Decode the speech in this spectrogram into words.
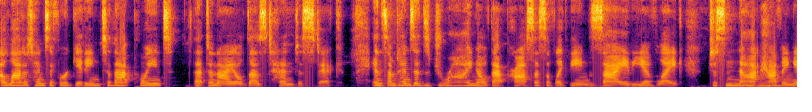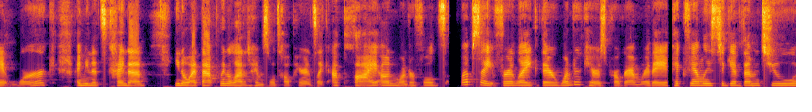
a lot of times, if we're getting to that point, that denial does tend to stick. And sometimes it's drawing out that process of like the anxiety of like just not mm-hmm. having it work. I mean, it's kind of, you know, at that point, a lot of times we'll tell parents like apply on Wonderfold's website for like their Wonder Cares program where they pick families to give them to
